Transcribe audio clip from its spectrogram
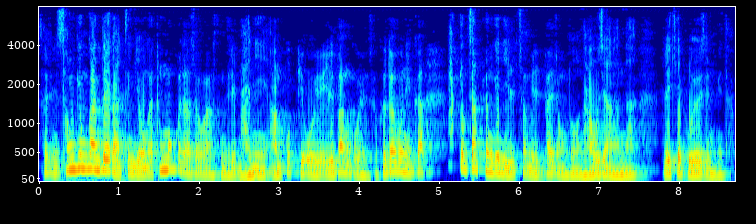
사실 성균관대 같은 경우가 특목고 자사고 학생들이 많이 안 뽑히고 오히려 일반고에서 그러다 보니까 합격자 평균이 1.18 정도 나오지 않았나 이렇게 보여집니다.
